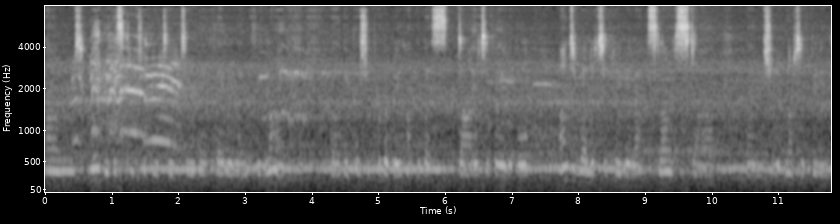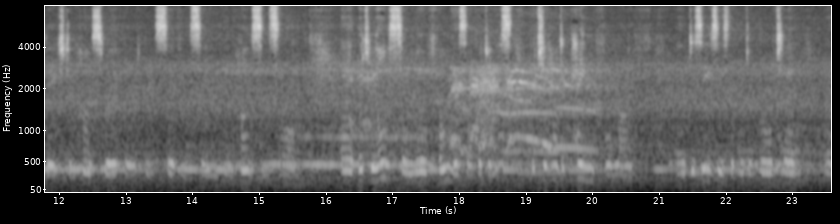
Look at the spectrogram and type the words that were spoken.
and maybe this contributed to her fairly lengthy life uh, because she probably had the diet available and a relatively relaxed lifestyle. Um, she would not have been engaged in housework, there would have been servants in, in the house and so on. Uh, but we also know from this evidence that she had a painful life, uh, diseases that would have brought her uh,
